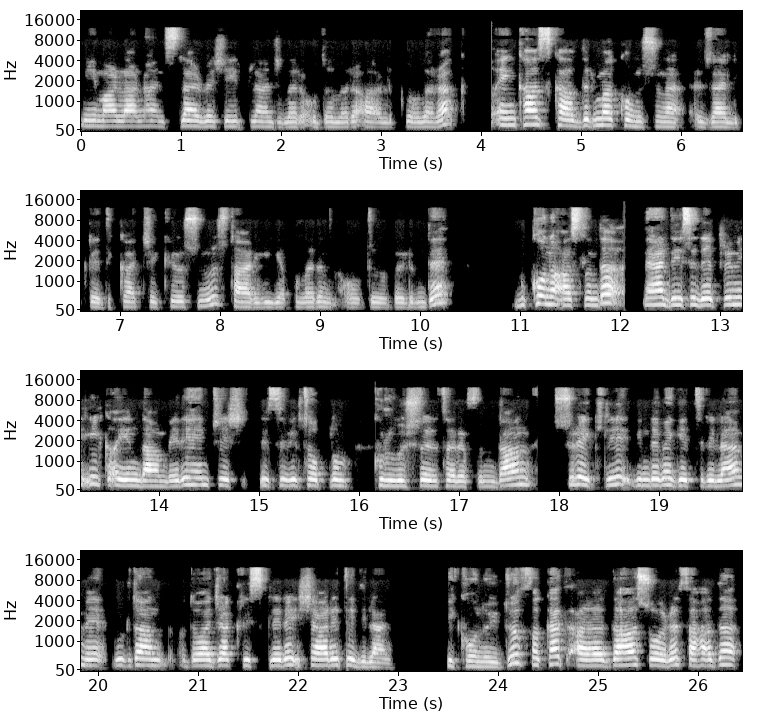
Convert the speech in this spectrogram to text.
Mimarlar, mühendisler ve şehir plancıları odaları ağırlıklı olarak. Enkaz kaldırma konusuna özellikle dikkat çekiyorsunuz tarihi yapıların olduğu bölümde. Bu konu aslında neredeyse depremin ilk ayından beri hem çeşitli sivil toplum kuruluşları tarafından sürekli gündeme getirilen ve buradan doğacak risklere işaret edilen bir konuydu. Fakat e, daha sonra sahada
